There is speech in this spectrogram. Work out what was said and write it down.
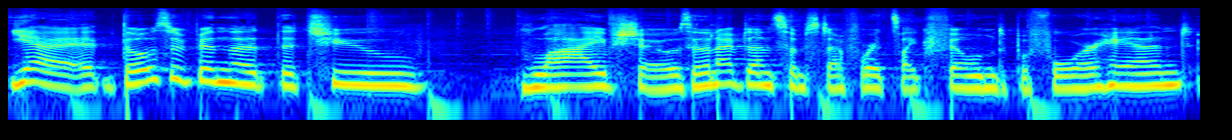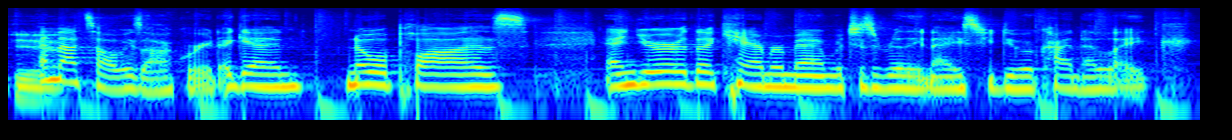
yeah those have been the the two live shows. And then i've done some stuff where it's like filmed beforehand. Yeah. and that's always awkward. Again no applause. And you're the cameraman which is really nice. You do a kind of like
